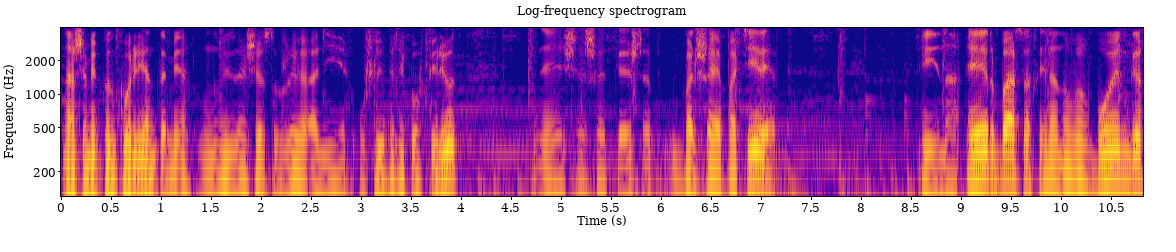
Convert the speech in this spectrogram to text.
нашими конкурентами. Ну, не знаю, сейчас уже они ушли далеко вперед. Я считаю, что это, конечно, большая потеря. И на Airbus'ах, и на новых Боингах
